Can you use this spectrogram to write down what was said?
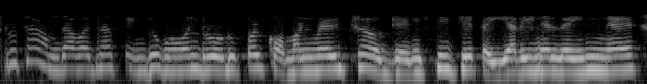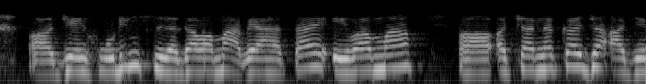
પૃથા, અમદાવાદના સિંધુ ભવન રોડ ઉપર કોમનવેલ્થ ગેમ્સની જે તૈયારીને લઈને જે હોર્ડિંગ્સ લગાવવામાં આવ્યા હતા, એવામાં અચાનક જ આ જે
